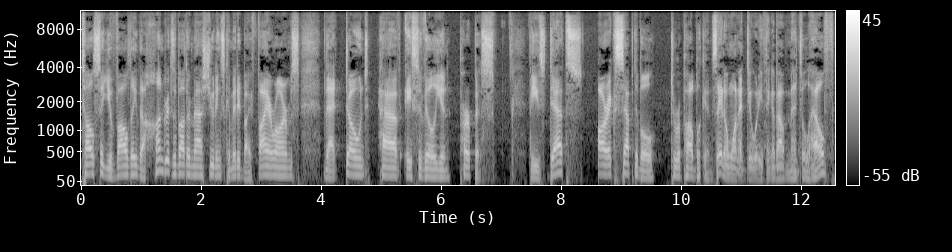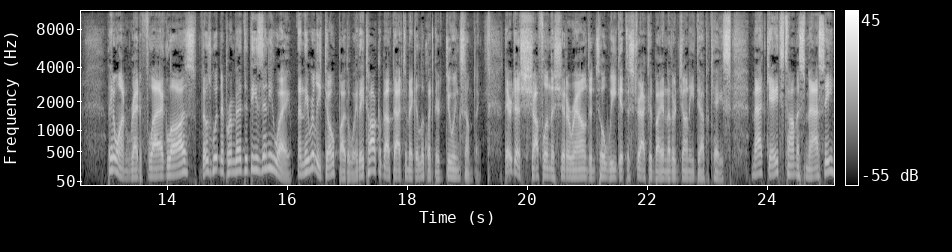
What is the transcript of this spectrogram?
Tulsa, Uvalde, the hundreds of other mass shootings committed by firearms that don't have a civilian purpose. These deaths are acceptable to Republicans. They don't want to do anything about mental health. They don't want red flag laws. Those wouldn't have prevented these anyway. And they really don't, by the way. They talk about that to make it look like they're doing something. They're just shuffling the shit around until we get distracted by another Johnny Depp case. Matt Gaetz, Thomas Massie,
